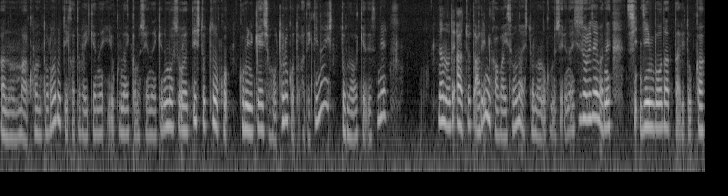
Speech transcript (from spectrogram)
あの、まあ、コントロールって言い方はいけない良くないかもしれないけどもそうやって人とのコミュニケーションを取ることができない人なわけですね。なのであちょっとある意味かわいそうな人なのかもしれないしそれではね人望だったりとか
